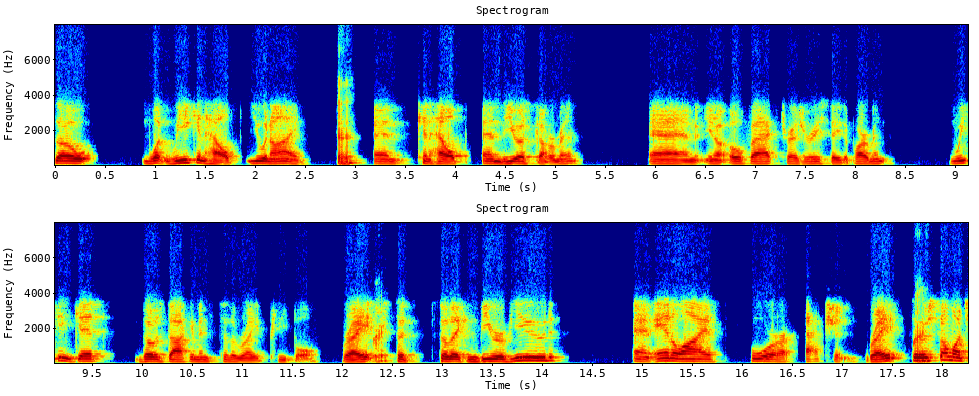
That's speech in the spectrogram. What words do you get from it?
So, what we can help, you and I, yeah. and can help, and the U.S. government and you know OFAC, Treasury, State Department, we can get those documents to the right people, right? right. So so they can be reviewed and analyzed for action, right? So right. there's so much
